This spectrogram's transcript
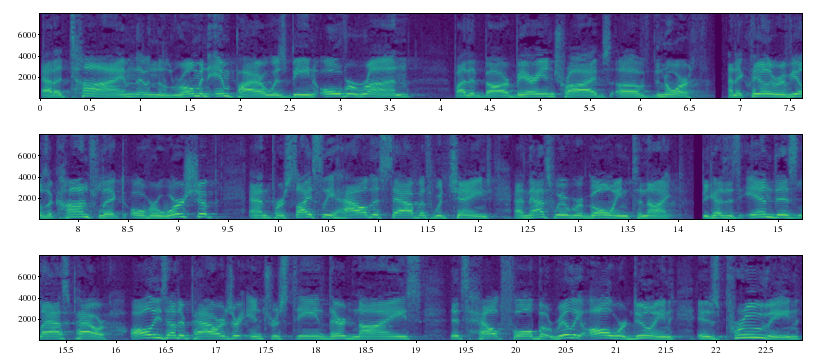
at a time when the Roman Empire was being overrun by the barbarian tribes of the north. And it clearly reveals a conflict over worship and precisely how the Sabbath would change. And that's where we're going tonight. Because it's in this last power. All these other powers are interesting, they're nice, it's helpful, but really all we're doing is proving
